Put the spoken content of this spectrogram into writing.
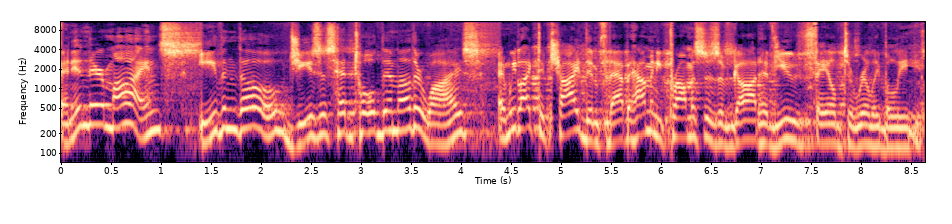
and in their minds, even though Jesus had told them otherwise, and we like to chide them for that, but how many promises of God have you failed to really believe?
